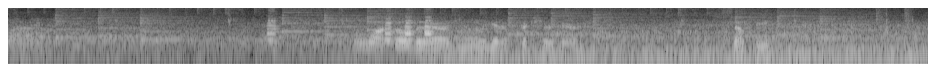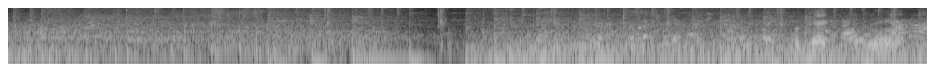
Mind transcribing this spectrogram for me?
Wow. We'll walk over there. Want to get a picture here. Selfie. Okay, we're going up.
